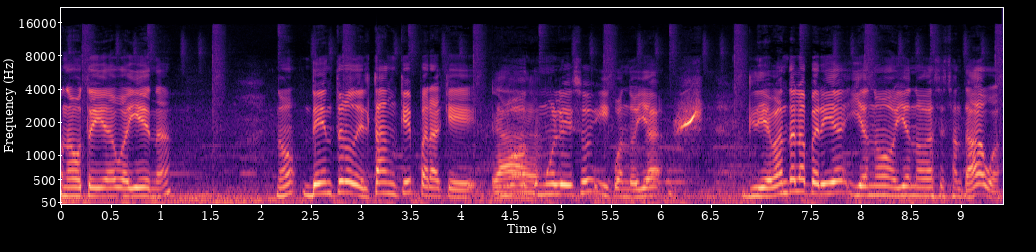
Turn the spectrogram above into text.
una botella de agua llena, ¿no? Dentro del tanque para que no acumule eso y cuando ya levanta la perilla y ya no, ya no gastes tanta agua.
